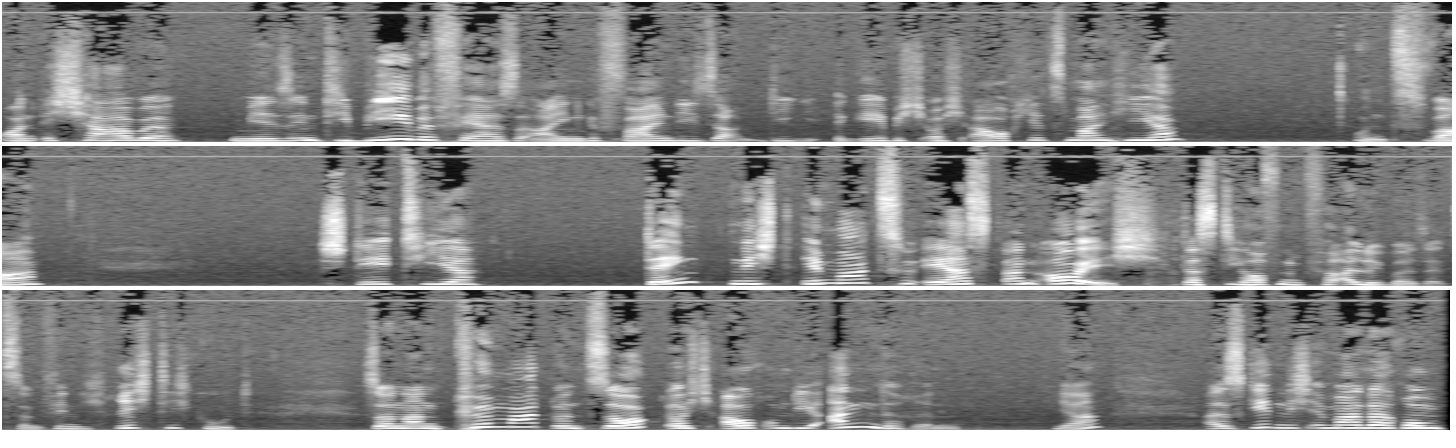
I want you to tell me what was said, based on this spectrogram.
Und ich habe, mir sind die Bibelverse eingefallen, die, die gebe ich euch auch jetzt mal hier. Und zwar steht hier, denkt nicht immer zuerst an euch. Das ist die Hoffnung für alle Übersetzungen, finde ich richtig gut. Sondern kümmert und sorgt euch auch um die anderen. Ja? Also es geht nicht immer darum,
